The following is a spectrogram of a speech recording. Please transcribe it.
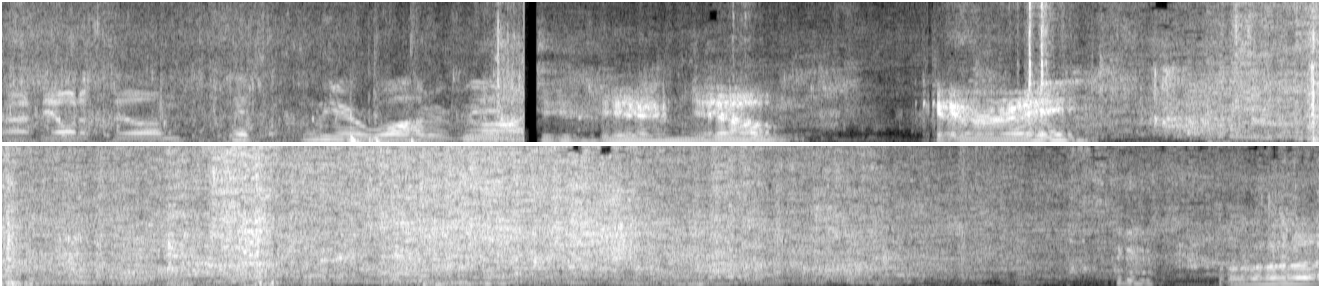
Alright, if you want to film. It's clear water, man. She's doing jump. Get ready. Good.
